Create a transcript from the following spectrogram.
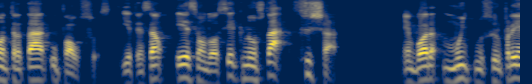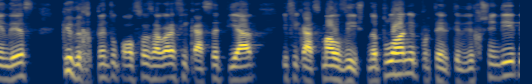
contratar o Paulo Sousa. E atenção, esse é um dossiê que não está fechado. Embora muito me surpreendesse que de repente o Paulo Sousa agora ficasse apiado e ficasse mal visto na Polónia por ter querido rescindir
